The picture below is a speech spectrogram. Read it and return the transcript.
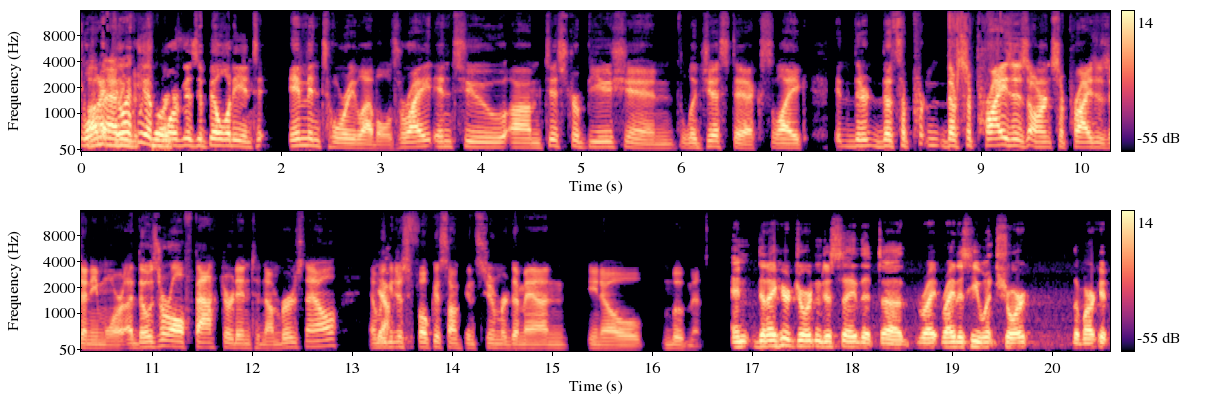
Well, I'm I feel like the we have short- more visibility into inventory levels, right? Into um, distribution, logistics. Like they're- the surp- the surprises aren't surprises anymore. Uh, Those are all factored into numbers now, and we can just focus on consumer demand. You know, movements. And did I hear Jordan just say that uh, right right as he went short, the market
